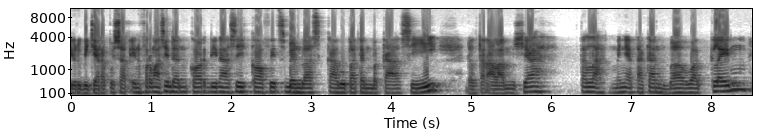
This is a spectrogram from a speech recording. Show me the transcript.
juru bicara Pusat Informasi dan Koordinasi COVID-19 Kabupaten Bekasi, Dr. Alamsyah telah menyatakan bahwa klaim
